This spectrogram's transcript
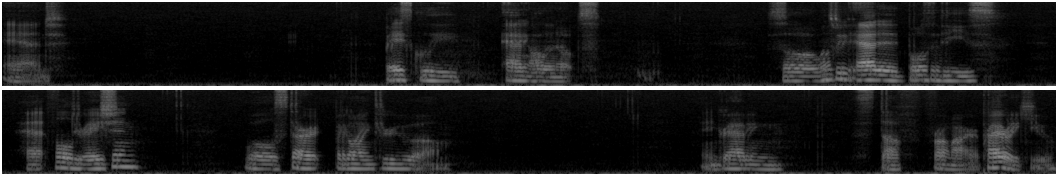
and basically adding all the notes. So once we've added both of these at full duration, we'll start by going through um, and grabbing stuff from our priority queue.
